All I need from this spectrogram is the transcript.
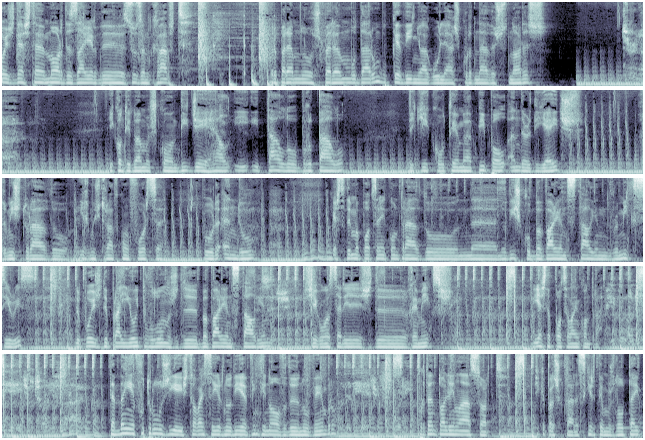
Depois desta More Desire de Susan Kraft, preparamos-nos para mudar um bocadinho a agulha às coordenadas sonoras. E continuamos com DJ Hell e Italo Brutalo, daqui com o tema People Under the Age, remisturado e remisturado com força por Andu. Este tema pode ser encontrado na, no disco Bavarian Stallion Remix Series. Depois de para aí 8 volumes de Bavarian Stallion, chegam a séries de remixes e esta pode ser lá encontrada. Também é Futurologia, isto só vai sair no dia 29 de novembro. Portanto, olhem lá a sorte. Fica para escutar. A seguir temos Low Tape.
